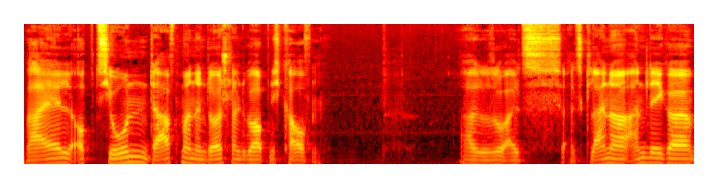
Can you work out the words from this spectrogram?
weil Optionen darf man in Deutschland überhaupt nicht kaufen. Also so als, als kleiner Anleger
